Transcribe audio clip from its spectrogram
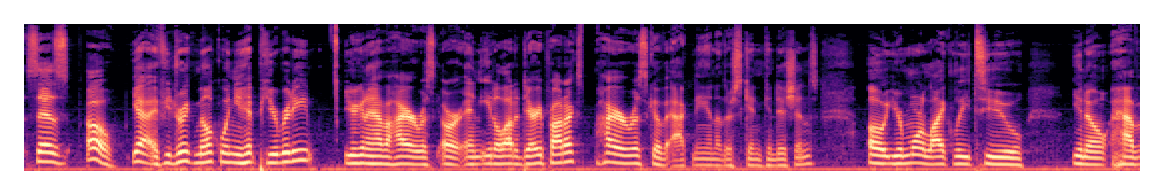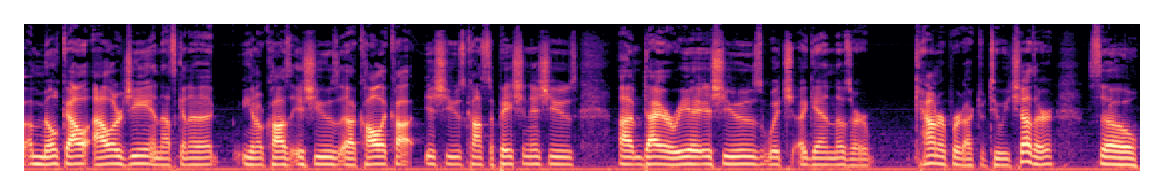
Says, "Oh, yeah, if you drink milk when you hit puberty, you're going to have a higher risk or and eat a lot of dairy products, higher risk of acne and other skin conditions. Oh, you're more likely to, you know, have a milk al- allergy and that's going to, you know, cause issues, uh, colic co- issues, constipation issues, um, diarrhea issues, which again, those are counterproductive to each other. So,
